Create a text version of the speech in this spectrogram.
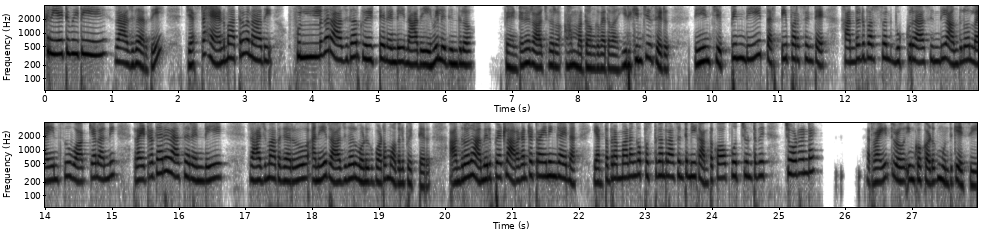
క్రియేటివిటీ రాజుగారిది జస్ట్ హ్యాండ్ మాత్రమే నాది ఫుల్గా రాజుగారు క్రెడిటేనండి నాది ఏమీ లేదు ఇందులో. వెంటనే రాజుగారు అమ్మ దొంగ వెదవ ఇరికించేశాడు. నేను చెప్పింది థర్టీ పర్సెంటే. హండ్రెడ్ పర్సెంట్ బుక్ రాసింది. అందులో లైన్స్ వాక్యాలు అన్నీ రైటర్ గారే రాశారండి. రాజమాత గారు అని రాజుగారు వణుకుపోవడం మొదలుపెట్టారు. అందులోనూ అమీర్పేటలో అరగంట ట్రైనింగ్ అయిన ఎంత బ్రహ్మాండంగా పుస్తకం రాసుంటే మీకు అంత కోపం వచ్చి ఉంటుంది. చూడండి. రైటరు ఇంకొక అడుగు ముందుకేసి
